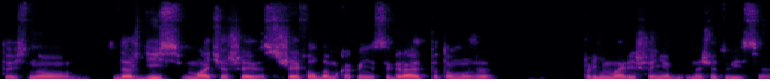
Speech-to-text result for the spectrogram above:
То есть, ну, дождись матча с Шеффилдом, как они сыграют, потом уже принимай решение насчет висы.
